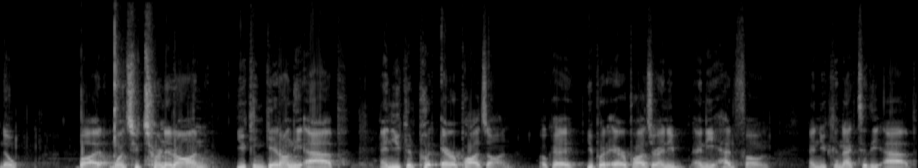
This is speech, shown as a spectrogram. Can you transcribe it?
Nope. But once you turn it on, you can get on the app and you can put AirPods on, okay? You put AirPods or any, any headphone and you connect to the app.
